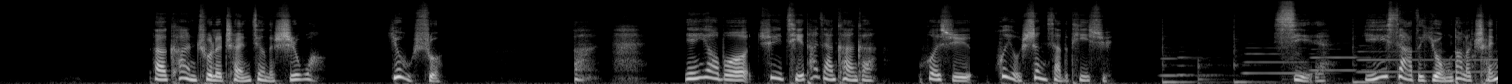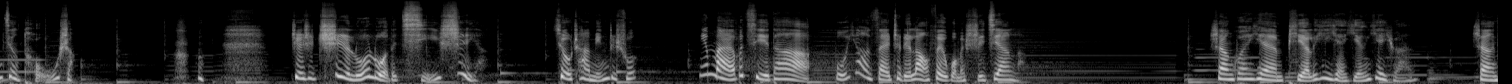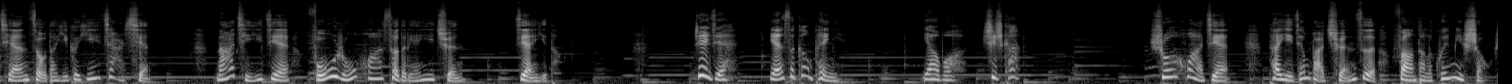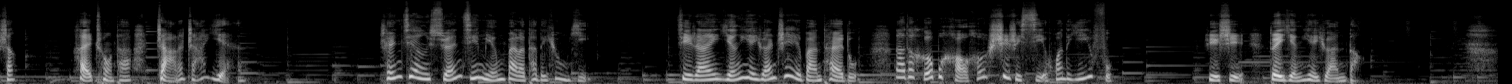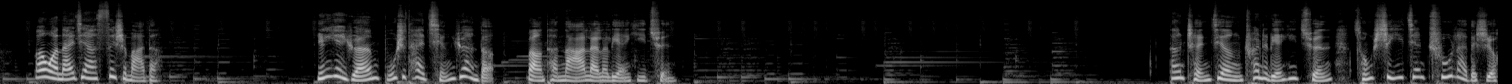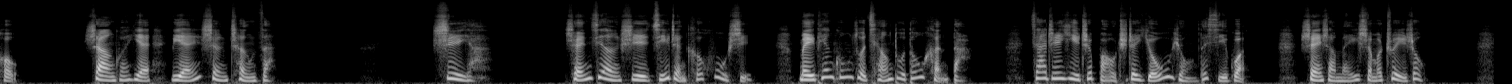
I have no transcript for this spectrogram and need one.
他看出了陈静的失望，又说：“啊，您要不去其他家看看，或许……”会有剩下的 T 恤，血一下子涌到了陈静头上。哼，这是赤裸裸的歧视呀！就差明着说，你买不起的，不要在这里浪费我们时间了。上官燕瞥了一眼营业员，上前走到一个衣架前，拿起一件芙蓉花色的连衣裙，建议道：“这件颜色更配你，要不？”试试看。说话间，她已经把裙子放到了闺蜜手上，还冲她眨了眨眼。陈静旋即明白了他的用意，既然营业员这般态度，那他何不好好试试喜欢的衣服？于是对营业员道：“帮我拿件四十码的。”营业员不是太情愿的，帮他拿来了连衣裙。当陈静穿着连衣裙从试衣间出来的时候，上官燕连声称赞：“是呀，陈静是急诊科护士，每天工作强度都很大，加之一直保持着游泳的习惯，身上没什么赘肉。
